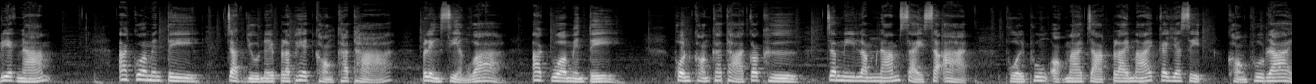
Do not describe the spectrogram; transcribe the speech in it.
เรียกน้ำ อากัวเมนตีจัดอยู่ในประเภทของคาถา เปล่งเสียงว่าอากัวเมนตี ผลของคาถาก็คือ จะมีลำน้ำใสสะอาดพวยพุ่งออกมาจากปลายไม้กายสิทธิ์ของผู้ร่าย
